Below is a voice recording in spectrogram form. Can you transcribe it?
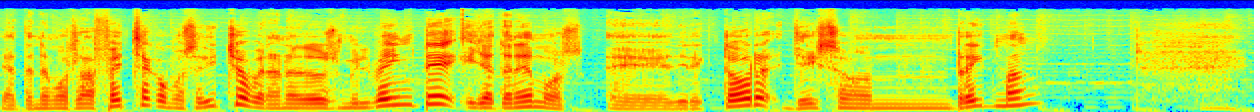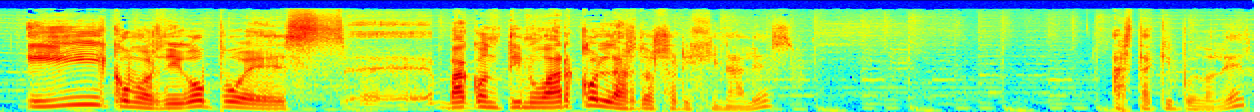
ya tenemos la fecha, como os he dicho, verano de 2020, y ya tenemos eh, director Jason Reitman. Y como os digo, pues eh, va a continuar con las dos originales. Hasta aquí puedo leer.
